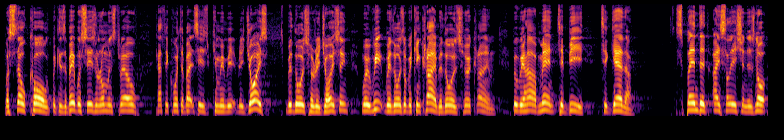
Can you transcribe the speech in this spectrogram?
We're still called because the Bible says in Romans 12, Kathy quoted about it says, Can we rejoice with those who are rejoicing? We weep with those, or we can cry with those who are crying. But we are meant to be together. Splendid isolation is not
